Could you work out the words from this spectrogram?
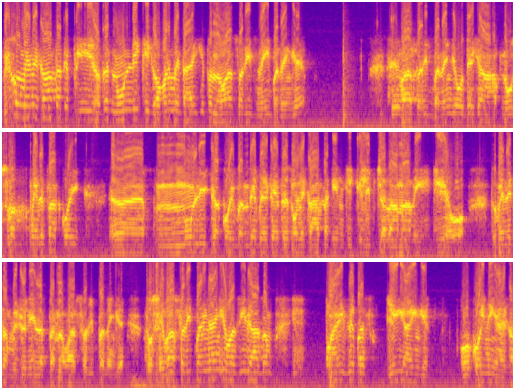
बिल्कुल, मैंने कहा था कि अगर नून लीग की गवर्नमेंट आएगी तो नवाज़ शरीफ नहीं बनेंगे। शहबाज शरीफ बनेंगे, वो देखे आपने उस वक्त मेरे साथ कोई नून लीग का कोई बंदे बैठे थे तो उन्होंने कहा था कि इनकी क्लिप चलाना नहीं है वो। तो मैंने कहा, मुझे नहीं लगता नवाज़ शरीफ बनेंगे। तो शहबाज शरीफ बन जाएँगे वज़ीर आज़म से बस यही आएँगे और कोई नहीं आएगा।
